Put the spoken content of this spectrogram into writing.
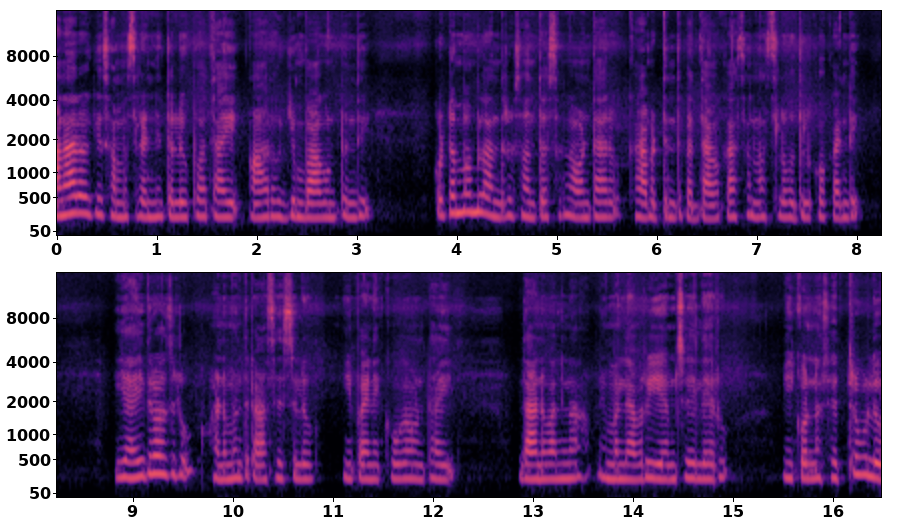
అనారోగ్య సమస్యలన్నీ తొలగిపోతాయి. ఆరోగ్యం బాగుంటుంది. కుటుంబంలో అందరూ సంతోషంగా ఉంటారు. కాబట్టి ఇంత పెద్ద అవకాశాన్ని అసలు వదులుకోకండి. ఈ ఐదు రోజులు హనుమంతుడి ఆశీస్సులు మీ పైన ఎక్కువగా ఉంటాయి. దానివలన మిమ్మల్ని ఎవరూ ఏం చేయలేరు. మీకున్న శత్రువులు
